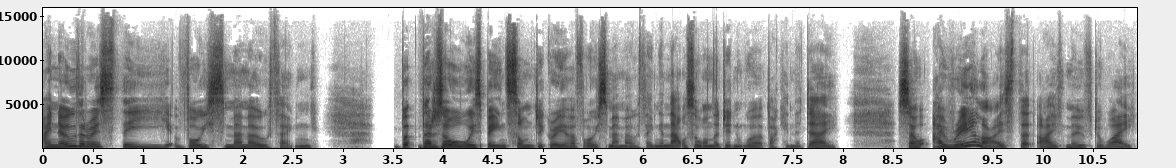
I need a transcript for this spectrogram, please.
I know there is the voice memo thing, but there's always been some degree of a voice memo thing, and that was the one that didn't work back in the day. So I realised that I've moved away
